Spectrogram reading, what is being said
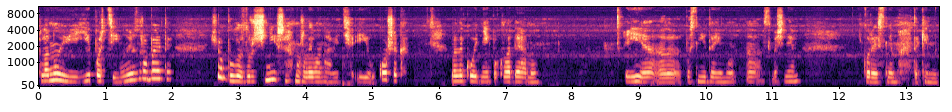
планую її порційною зробити, щоб було зручніше, можливо, навіть і у кошик великодній покладемо і е, поснідаємо е, смачним і корисним таким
